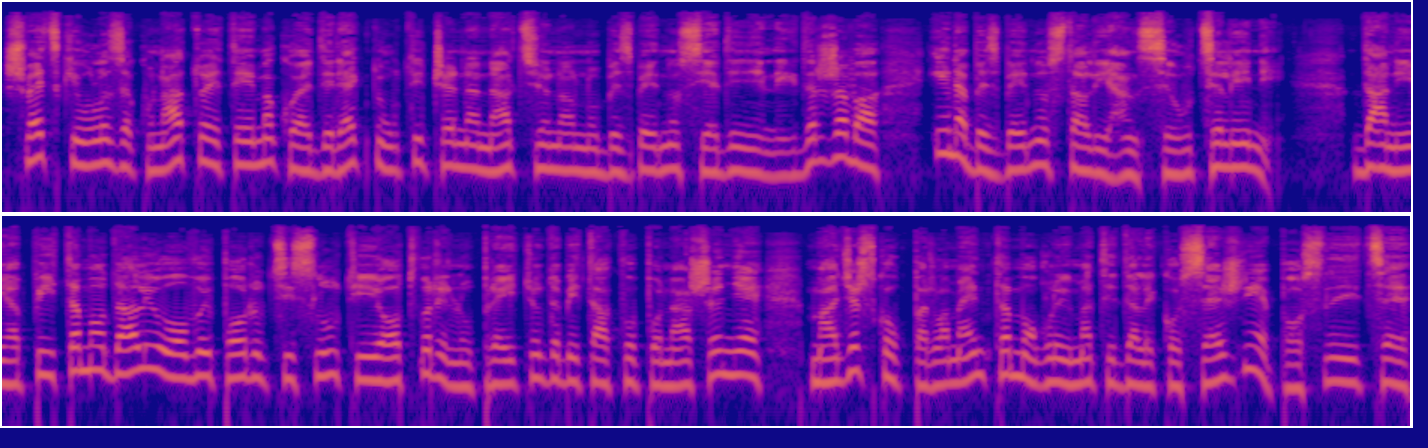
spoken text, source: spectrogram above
švedski ulazak u NATO je tema koja direktno utiče na nacionalnu bezbednost Sjedinjenih država i na bezbednost ali alijanse u celini. Danija pitamo da li u ovoj poruci sluti i otvorenu pretnju da bi takvo ponašanje mađarskog parlamenta moglo imati dalekosežnije posledice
